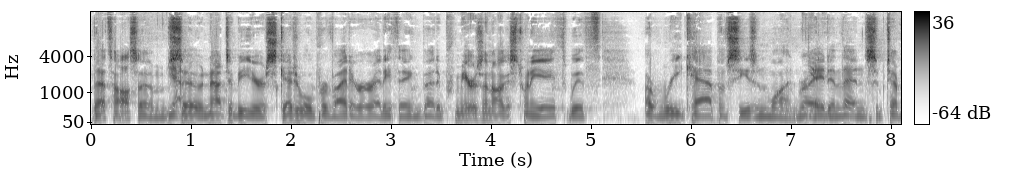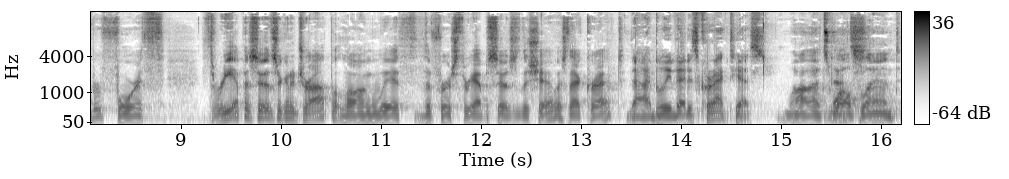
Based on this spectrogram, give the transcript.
That's awesome. Yeah. So, not to be your schedule provider or anything, but it premieres on August 28th with a recap of season one, right? Yeah. And then September 4th, three episodes are going to drop along with the first three episodes of the show. Is that correct? I believe that is correct. Yes. Wow, that's, well planned.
